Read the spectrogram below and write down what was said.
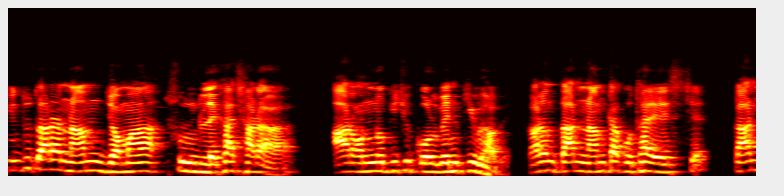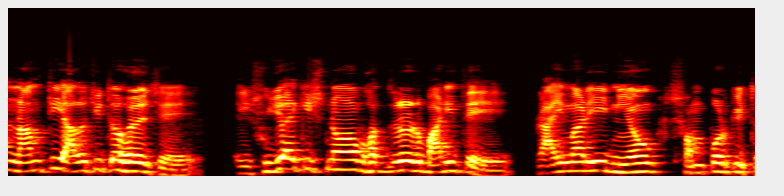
কিন্তু তারা নাম জমা লেখা ছাড়া আর অন্য কিছু করবেন কীভাবে? কারণ তার নামটা কোথায় এসছে? তার নামটি আলোচিত হয়েছে, এই সুজয় কৃষ্ণ ভদ্রর বাড়িতে প্রাইমারি নিয়োগ সম্পর্কিত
